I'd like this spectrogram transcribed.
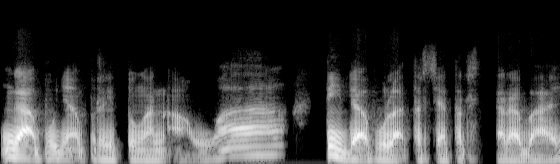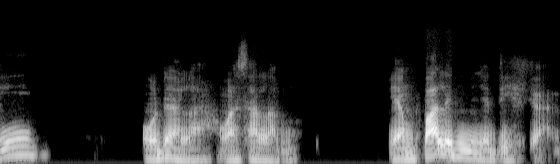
nggak punya perhitungan awal, tidak pula tercatat secara baik, udahlah wassalam. Yang paling menyedihkan,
